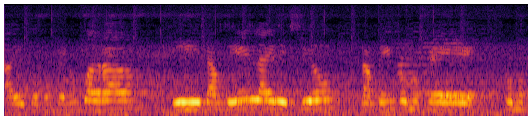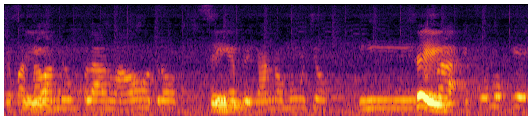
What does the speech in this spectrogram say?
ahí, como que no cuadraban. Y también la edición, también como que, como que pasaban Sí. de un plano a otro, Sí. sin explicarnos mucho. Y Sí. o sea, es como que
